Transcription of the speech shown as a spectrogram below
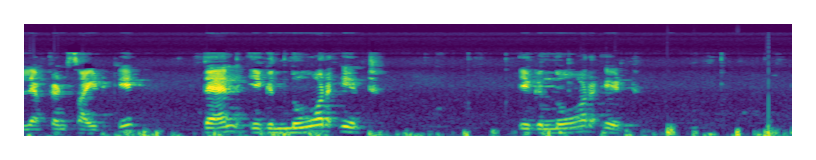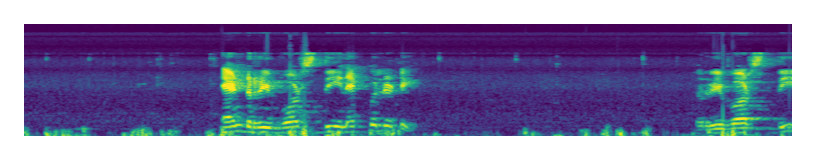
लेफ़्ट हैंड साइड के then ignore it ignore it and reverse the inequality reverse the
